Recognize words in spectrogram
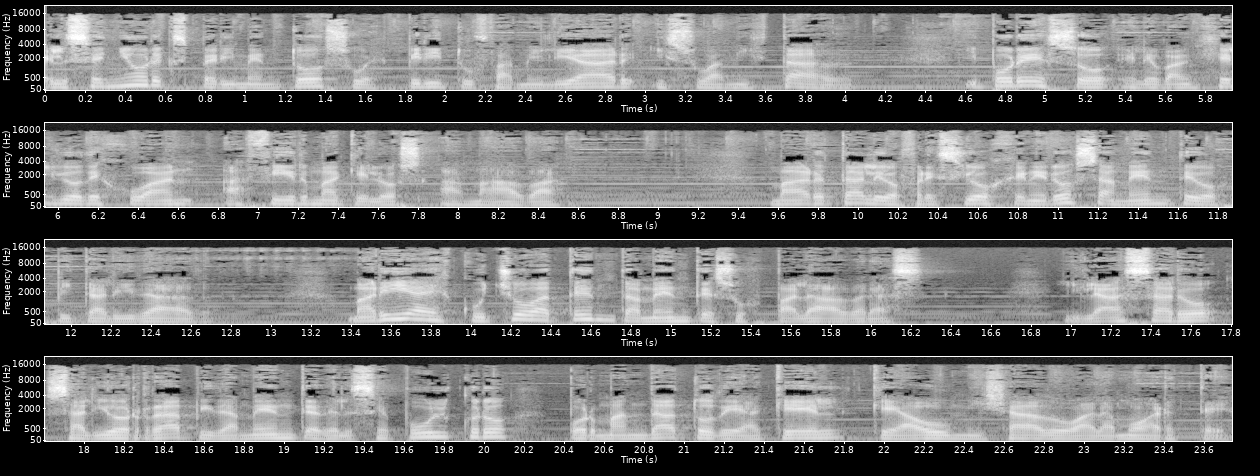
el Señor experimentó su espíritu familiar y su amistad, y por eso el Evangelio de Juan afirma que los amaba. Marta le ofreció generosamente hospitalidad. María escuchó atentamente sus palabras, y Lázaro salió rápidamente del sepulcro por mandato de aquel que ha humillado a la muerte.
